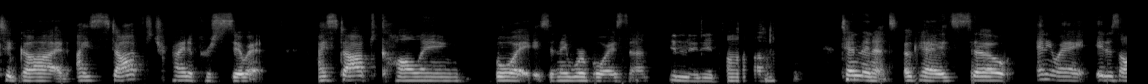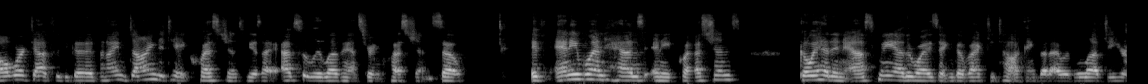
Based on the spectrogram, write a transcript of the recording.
to God. I stopped trying to pursue it. I stopped calling boys, and they were boys then. 10 minutes. Um, 10 minutes. Okay. So anyway, it has all worked out for the good, but I'm dying to take questions because I absolutely love answering questions. So if anyone has any questions, go ahead and ask me. Otherwise, I can go back to talking, but I would love to hear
